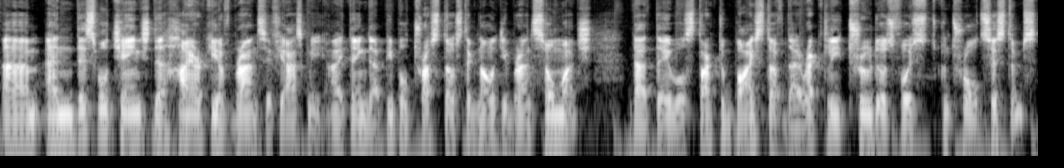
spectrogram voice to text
Um, and this will change the hierarchy of brands, if you ask me. I think that people trust those technology brands so much that they will start to buy stuff directly through those voice controlled systems.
